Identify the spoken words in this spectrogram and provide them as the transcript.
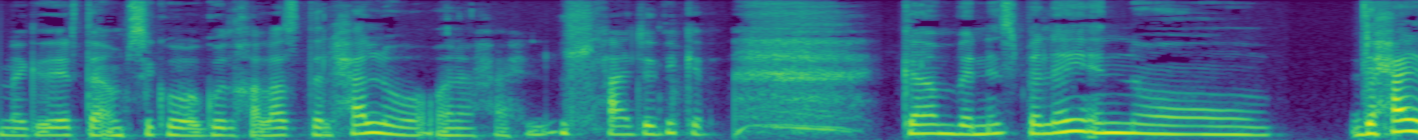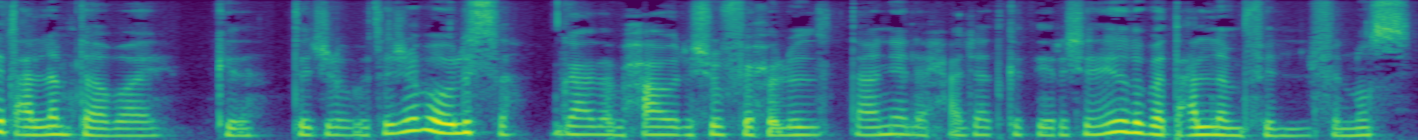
أنا قدرت أمسكه وأقول خلاص ده الحل وأنا ححل الحاجة دي كده. كان بالنسبة لي إنه دي حاجة اتعلمتها باي كده تجربة تجربة ولسه قاعدة بحاول أشوف في حلول تانية لحاجات كثيرة. شديدة وبتعلم في, في النص.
